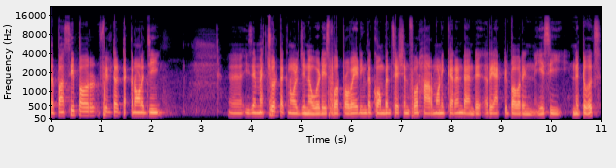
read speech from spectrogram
the passive power filter technology uh, is a mature technology nowadays for providing the compensation for harmonic current and reactive power in AC networks.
